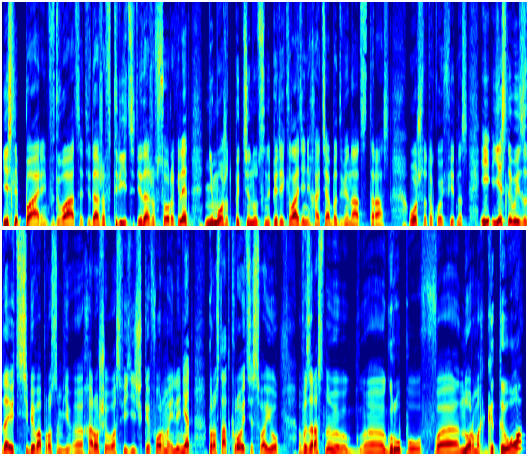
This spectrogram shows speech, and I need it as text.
если парень в 20 и даже в 30 и даже в 40 лет не может подтянуться на перекладине хотя бы 12 раз. Вот что такое фитнес. И если вы задаете себе вопросом, э, хорошая у вас физическая форма или нет, просто откройте свою возрастную э, группу в нормах ГТО,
